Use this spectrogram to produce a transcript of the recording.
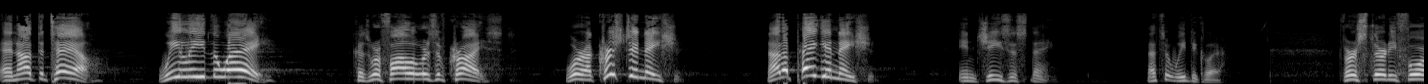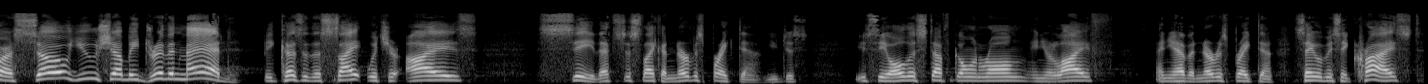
and not the tail. We lead the way because we're followers of Christ. We're a Christian nation, not a pagan nation. In Jesus' name. That's what we declare. Verse 34 So you shall be driven mad because of the sight which your eyes see. That's just like a nervous breakdown. You just you see all this stuff going wrong in your life and you have a nervous breakdown. Say with me, say, Christ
